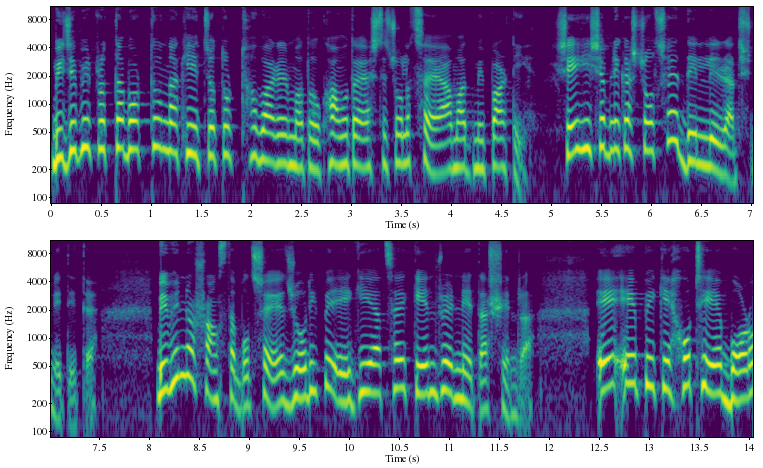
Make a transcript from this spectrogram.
বিজেপির প্রত্যাবর্তন নাকি চতুর্থবারের মতো ক্ষমতায় আসতে চলেছে আম আদমি পার্টি? সেই হিসাব নিকাশ চলছে দিল্লির রাজনীতিতে। বিভিন্ন সংস্থা বলছে জরিপে এগিয়ে আছে কেন্দ্রের নেতা সেনরা। এএপিকে হটিয়ে বড়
